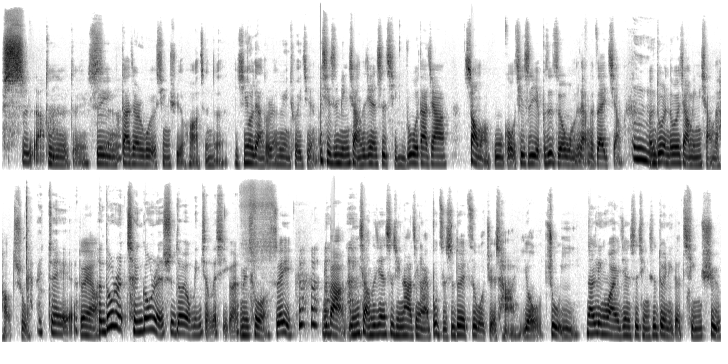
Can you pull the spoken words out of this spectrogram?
是啊，对对对，所以大家如果有兴趣的话，真的已经有两个人给你推荐了。其实冥想这件事情，如果大家上网 Google，其实也不是只有我们两个在讲，嗯，很多人都会讲冥想的好处。哎，对，对啊，很多人成功人士都有冥想的习惯。没错，所以你把冥想这件事情纳进来，不只是对自我觉察有注意，那另外一件事情是对你的情绪。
